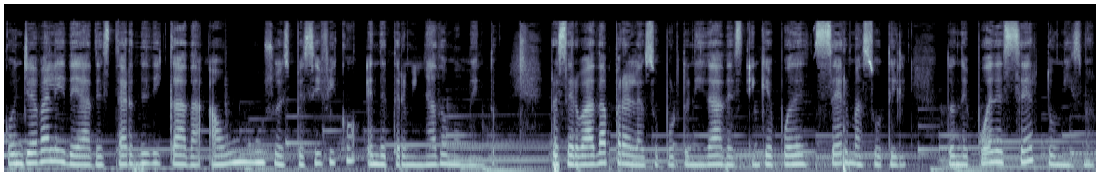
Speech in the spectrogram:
conlleva la idea de estar dedicada a un uso específico en determinado momento, reservada para las oportunidades en que puedes ser más útil, donde puedes ser tú misma.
